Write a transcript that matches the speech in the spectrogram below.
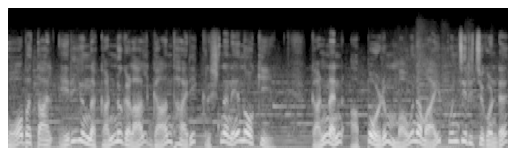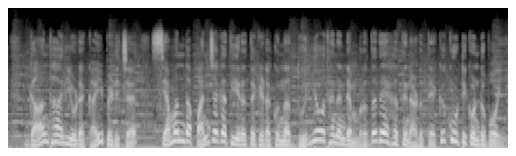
കോപത്താൽ എരിയുന്ന കണ്ണുകളാൽ ഗാന്ധാരി കൃഷ്ണനെ നോക്കി. കണ്ണൻ അപ്പോഴും മൗനമായി പുഞ്ചിരിച്ചുകൊണ്ട് ഗാന്ധാരിയുടെ കൈപിടിച്ച് സ്യമന്ത പഞ്ചകതീരത്ത് കിടക്കുന്ന ദുര്യോധനന്റെ മൃതദേഹത്തിനടുത്തേക്ക് കൂട്ടിക്കൊണ്ടുപോയി.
